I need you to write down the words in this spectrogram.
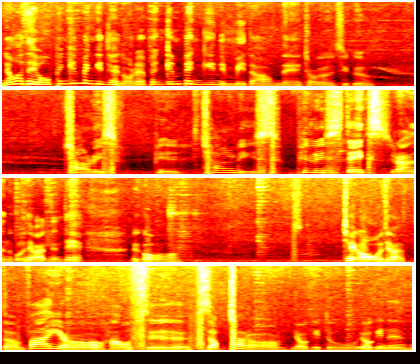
안녕하세요. 펭귄 펭귄 채널의 펭귄 펭귄입니다. 네, 저는 지금 찰리스 필 찰리스 필리스테이크스라는 곳에 왔는데 이거 제가 어제 왔던 파이어 하우스 섭처럼 여기도 여기는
